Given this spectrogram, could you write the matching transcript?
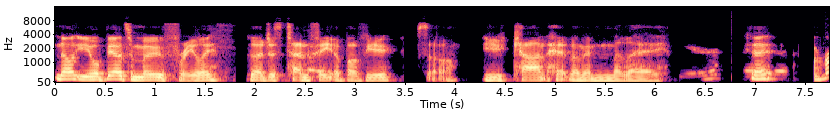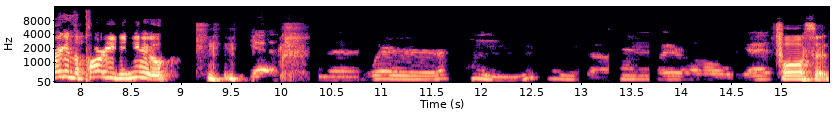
no, you will be able to move freely. They're just 10 feet above you, so you can't hit them in melee. Here. Okay. And, uh, I'm bringing the party to you. yes. And then where hmm. So, ten fighter level yes. Force at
